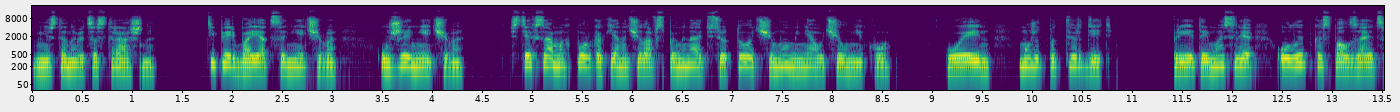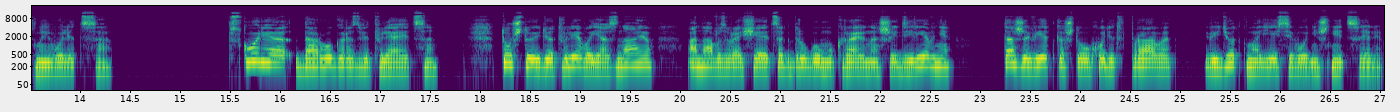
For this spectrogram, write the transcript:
Мне становится страшно. Теперь бояться нечего, уже нечего. С тех самых пор, как я начала вспоминать все то, чему меня учил Нико. Уэйн может подтвердить. При этой мысли улыбка сползает с моего лица. Вскоре дорога разветвляется. То, что идет влево, я знаю, она возвращается к другому краю нашей деревни. Та же ветка, что уходит вправо, ведет к моей сегодняшней цели.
